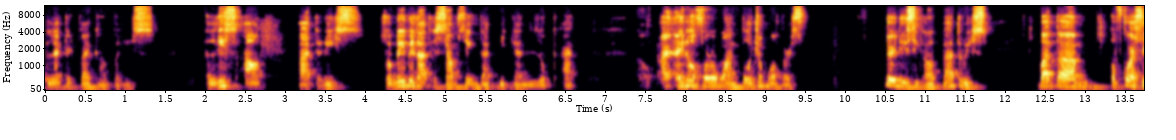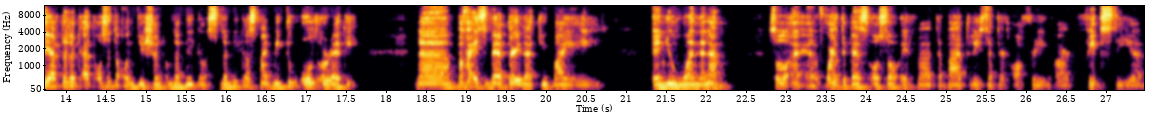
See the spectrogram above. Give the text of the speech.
electric bike companies lease out batteries. So maybe that is something that we can look at. I, I know for one, Pojo Motors, they're leasing out batteries. But um, of course, we have to look at also the condition of the vehicles. The vehicles might be too old already. Na baka it's better that you buy a, a new one na lang. So uh, of course, depends also if uh, the batteries that they're offering are fits the uh,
